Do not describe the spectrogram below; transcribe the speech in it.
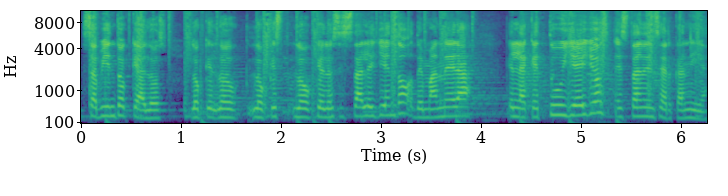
sabiendo que a los, lo, que, lo, que, lo que los está leyendo de manera en la que tú y ellos están en cercanía.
